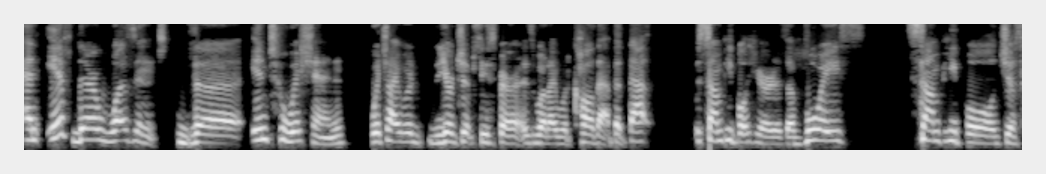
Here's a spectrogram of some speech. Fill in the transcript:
And if there wasn't the intuition which I would, your gypsy spirit is what I would call that. But that, some people hear it as a voice. Some people just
